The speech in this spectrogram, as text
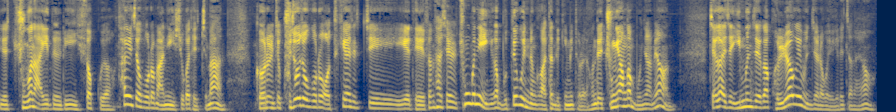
이제 죽은 아이들이 있었고요. 사회적으로 많이 이슈가 됐지만 그거를 이제 구조적으로 어떻게 해야 될지에 대해서는 사실 충분히 얘기가 못 되고 있는 것 같다는 느낌이 들어요. 근데 중요한 건 뭐냐면 제가 이제 이 문제가 권력의 문제라고 얘기를 했잖아요.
